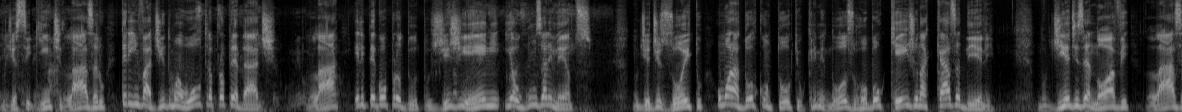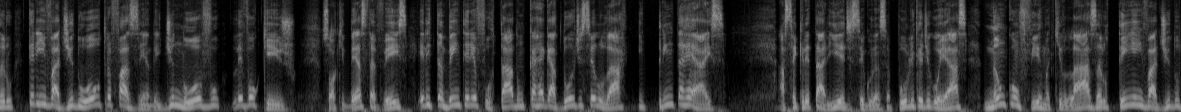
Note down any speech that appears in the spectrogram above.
No dia seguinte, Lázaro teria invadido uma outra propriedade. Lá, ele pegou produtos de higiene e alguns alimentos. No dia 18, o morador contou que o criminoso roubou queijo na casa dele. No dia 19, Lázaro teria invadido outra fazenda e, de novo, levou queijo. Só que desta vez, ele também teria furtado um carregador de celular e 30 reais. A Secretaria de Segurança Pública de Goiás não confirma que Lázaro tenha invadido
